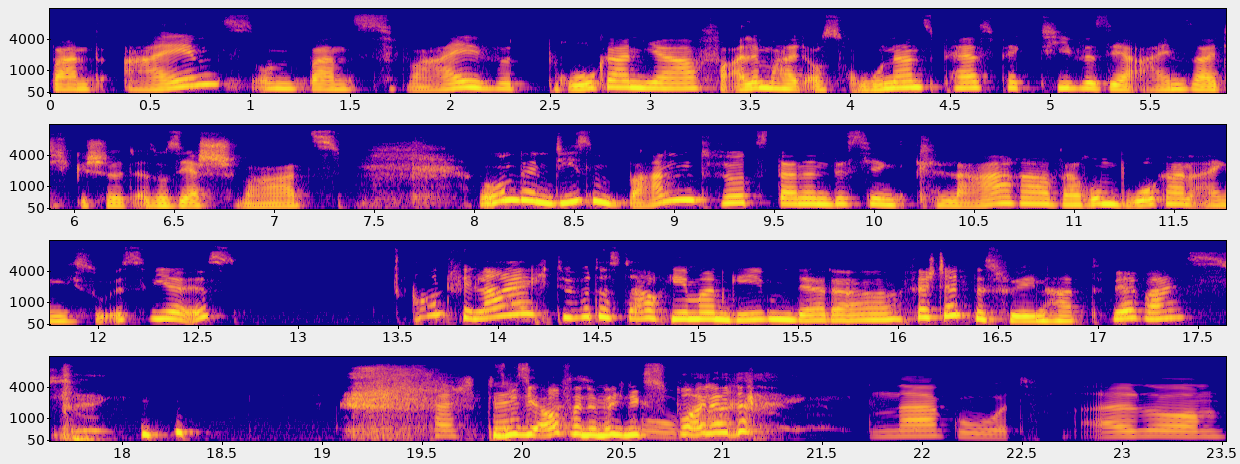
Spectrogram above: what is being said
Band 1 und Band 2 wird Brogan ja vor allem halt aus Ronans Perspektive sehr einseitig geschildert, also sehr schwarz. Und in diesem Band wird es dann ein bisschen klarer, warum Brogan eigentlich so ist, wie er ist. Und vielleicht wird es da auch jemanden geben, der da Verständnis für ihn hat. Wer weiß. Verständnis will sie auch, wenn du mich nicht spoilere. Na gut, also.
